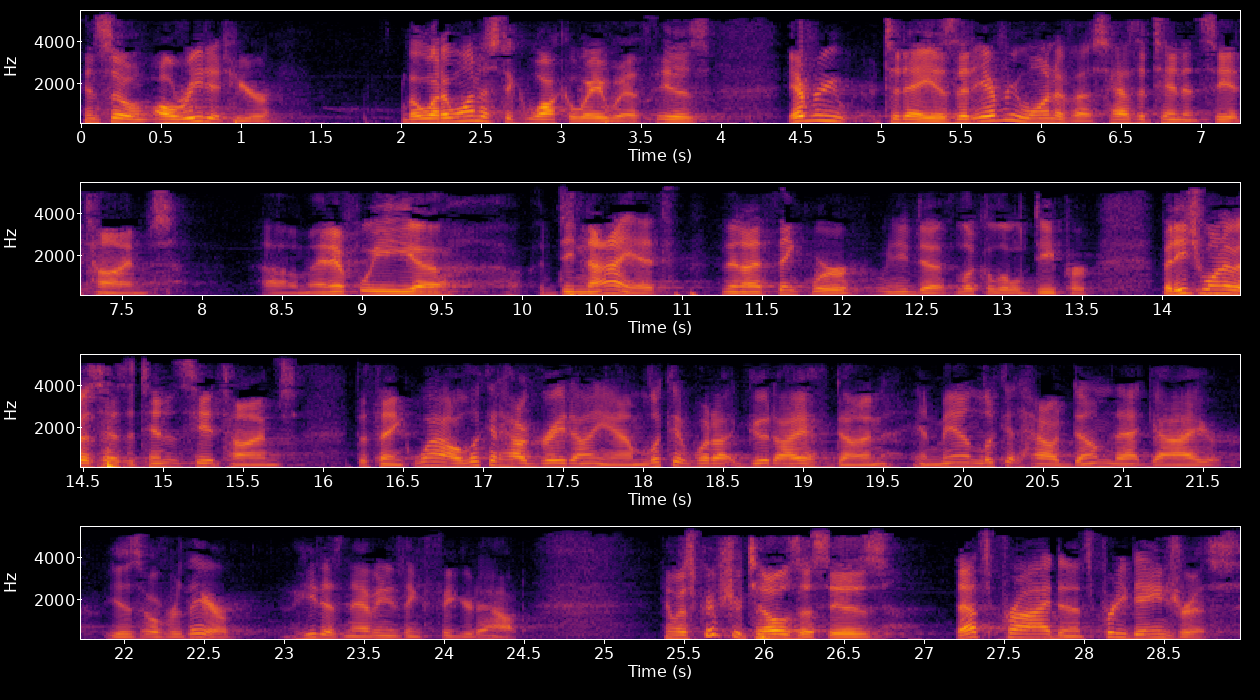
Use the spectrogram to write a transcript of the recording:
And so I'll read it here. But what I want us to walk away with is every today is that every one of us has a tendency at times, um, and if we uh, deny it, then I think we're we need to look a little deeper. But each one of us has a tendency at times to think, "Wow, look at how great I am! Look at what I, good I have done!" And man, look at how dumb that guy is over there. He doesn't have anything figured out. And what Scripture tells us is that's pride, and it's pretty dangerous.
